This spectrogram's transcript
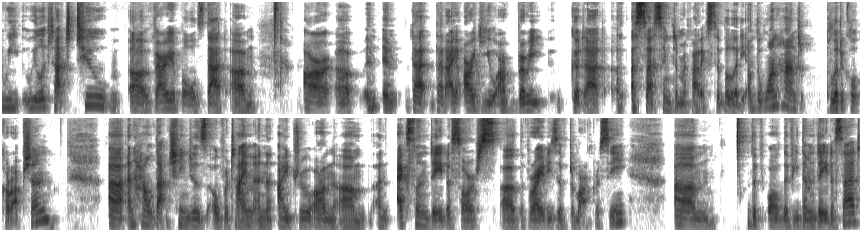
we, we looked at two uh, variables that um, are uh, in, in, that that I argue are very good at uh, assessing democratic stability. On the one hand, political corruption. Uh, and how that changes over time. And I drew on um, an excellent data source, uh, the varieties of democracy, um, the all the V-Dem data set.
